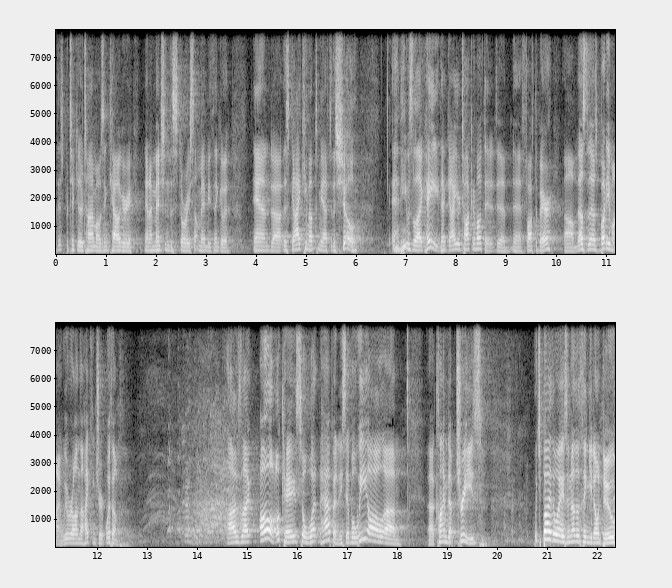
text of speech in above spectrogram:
this particular time I was in Calgary and I mentioned this story. Something made me think of it. And uh, this guy came up to me after the show, and he was like, "Hey, that guy you're talking about that uh, fought the bear, um, that, was, that was buddy of mine. We were on the hiking trip with him." I was like, "Oh, okay. So what happened?" He said, "Well, we all um, uh, climbed up trees, which, by the way, is another thing you don't do."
